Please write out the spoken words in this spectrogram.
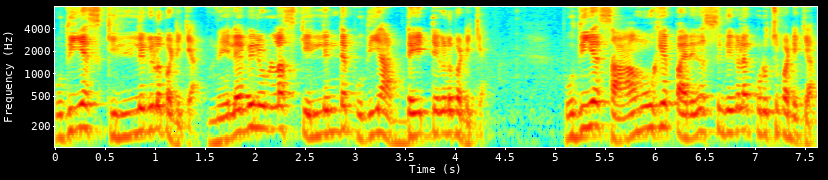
പുതിയ സ്കില്ലുകൾ പഠിക്കാം. നിലവിലുള്ള സ്കില്ലിന്റെ പുതിയ അപ്ഡേറ്റുകൾ പഠിക്കാം. പുതിയ സാമൂഹ്യ പരിതസ്ഥിതികളെക്കുറിച്ച് പഠിക്കാം.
